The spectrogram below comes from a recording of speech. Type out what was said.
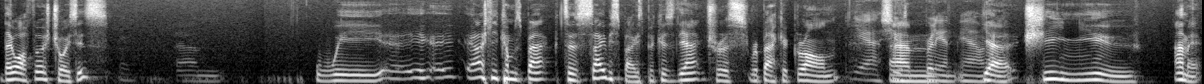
they were our first choices. Um, we it, it actually comes back to Safe Space because the actress Rebecca Grant, Yeah, she was Um, brilliant. Yeah. yeah, she knew Amit.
